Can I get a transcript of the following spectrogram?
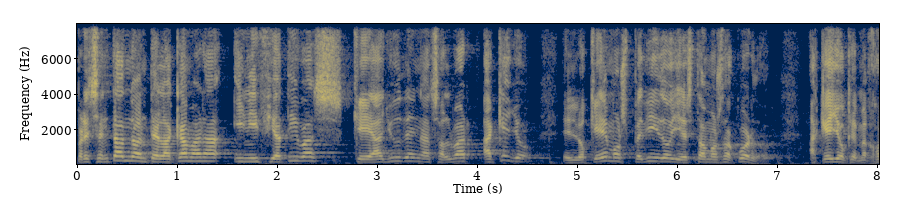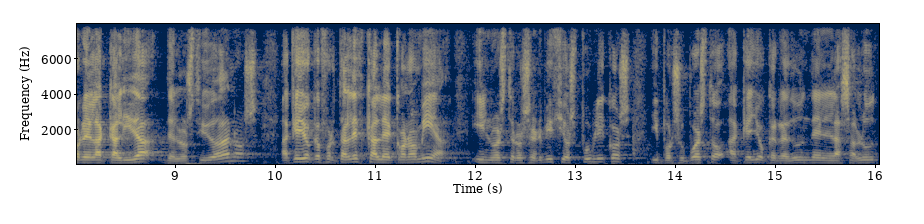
presentando ante la Cámara iniciativas que ayuden a salvar aquello en lo que hemos pedido y estamos de acuerdo, aquello que mejore la calidad de los ciudadanos, aquello que fortalezca la economía y nuestros servicios públicos y, por supuesto, aquello que redunde en la salud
